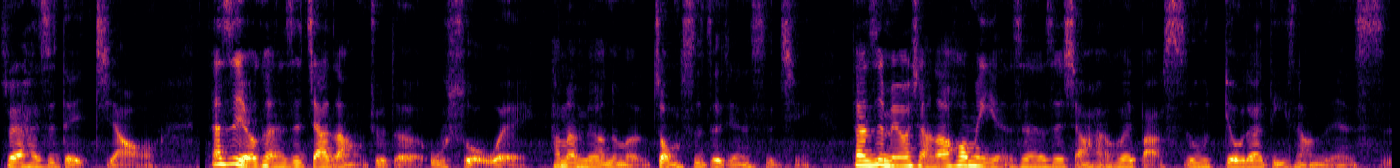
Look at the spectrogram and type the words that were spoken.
所以还是得教。但是有可能是家长觉得无所谓，他们没有那么重视这件事情，但是没有想到后面衍生的是小孩会把食物丢在地上这件事。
